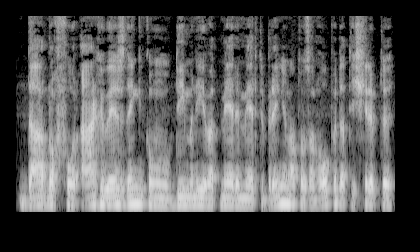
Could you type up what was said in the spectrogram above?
daar nog voor aangewezen, denk ik, om op die manier wat meer en meer te brengen. Laten we dan hopen dat die scherpte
